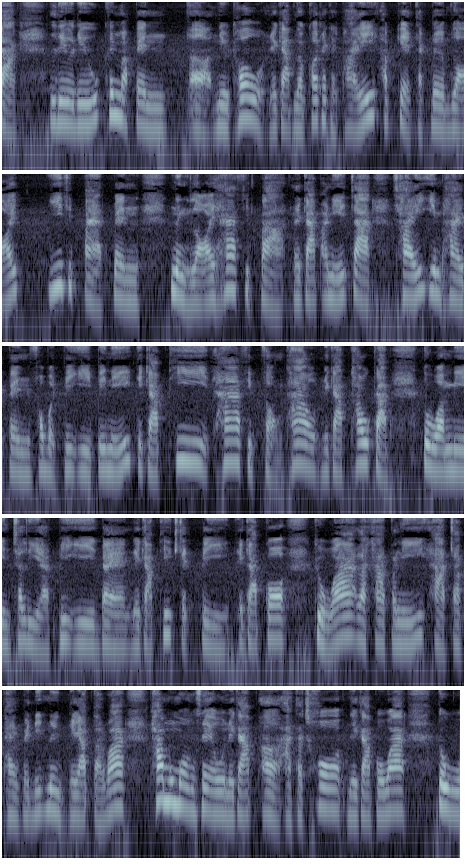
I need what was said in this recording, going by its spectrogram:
จากริ้วๆขึ้นมาเป็นเอ่อนิวโตรนะครับแล้วก็ถ้าเกิดไพอัปเกรดจากเดิมร้อย 28 เป็น 150 บาทนะครับ อันนี้จะใช้ i m p l เป็น forward PE ปีนี้นะครับที่ 52 เท่านะครับเท่ากับตัวมีนเฉลี่ย PE แบนนะครับที่ 7 ปีนะครับก็ถือว่าราคาตอนนี้อาจจะแพงไปนิดนึงนะครับแต่ว่าถ้ามุมมองเซลล์นะครับเอ่ออาจจะชอบนะครับเพราะว่าตัว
